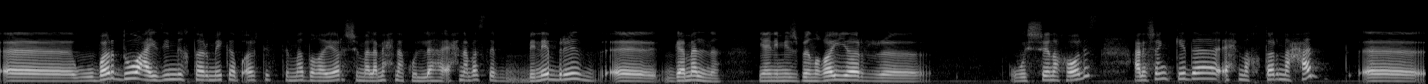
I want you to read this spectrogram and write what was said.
آه وبرضو عايزين نختار makeup artist ما تغيرش ملامحنا كلها. إحنا بس بنبرز آه جمالنا. يعني مش بنغير آه وشنا خالص. علشان كده إحنا اخترنا حد آه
